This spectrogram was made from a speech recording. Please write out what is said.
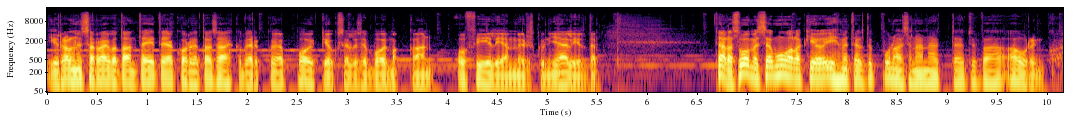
Irlannissa raivataan teitä ja korjataan sähköverkkoja poikkeuksellisen voimakkaan Ophelian myrskyn jäljiltä. Täällä Suomessa ja muuallakin on ihmetelty punaisena näyttäytyvää aurinkoa.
